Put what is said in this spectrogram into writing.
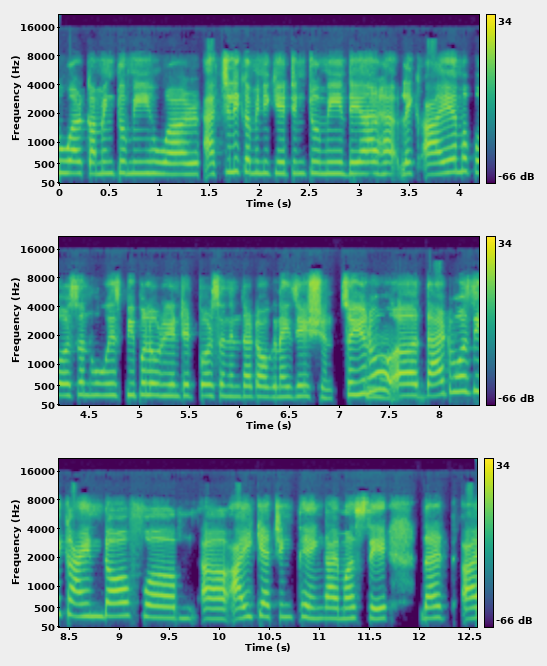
who are coming to me who are actually communicating to me. They are ha- like i am a person who is people oriented person in that organization. So you know mm-hmm. uh, that was the kind of um, uh, eye catching thing i must say that i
